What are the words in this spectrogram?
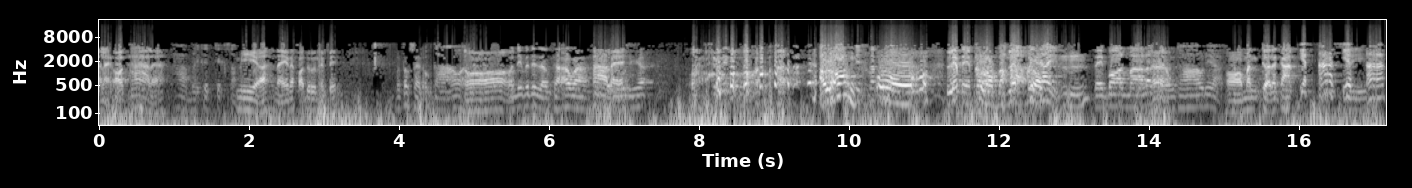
อะไรอ๋อท่าเหรอถ้าไมเคิลแจ็คสันมีเหรอไหนนะขอดูหน่อยสิมันต้องใส่รองเท้าอะอ๋อวันนี้ไม่ได้ใส่รองเท้ามาท่าอะไรดูสิฮะเอาลงโอ้โหเล็บเตะกบรอลบมาเล็บกไม่รบใช่อืมเตะบอลมาแล้วเออใส่รองเท้าเนี่ยอ๋อมันเกิดอาการเอียดอาดเอียดอาด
